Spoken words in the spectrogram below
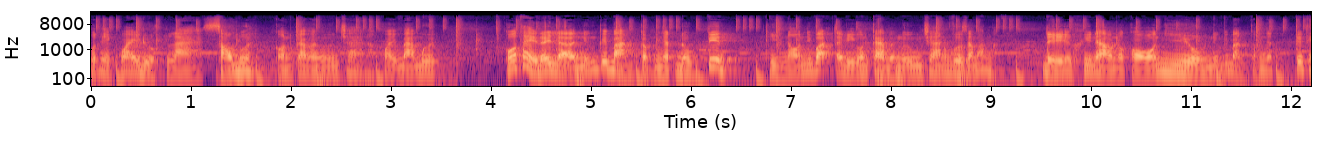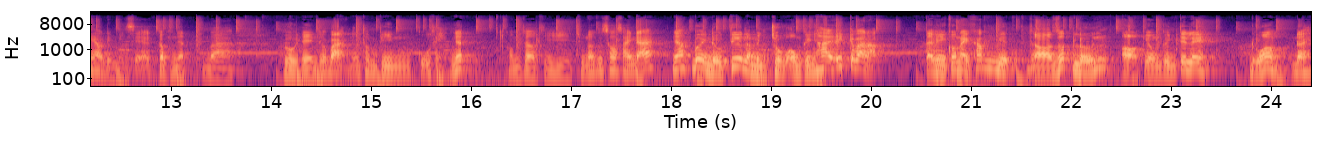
có thể quay được là 60 còn K70 Ultra là quay 30 có thể đây là những cái bản cập nhật đầu tiên thì nó như vậy tại vì con K70 Ultra nó vừa ra mắt mà. Để khi nào nó có nhiều những cái bản cập nhật tiếp theo thì mình sẽ cập nhật và gửi đến cho bạn những thông tin cụ thể nhất. Còn bây giờ thì chúng ta cứ so sánh đã nhé bức ảnh đầu tiên là mình chụp ống kính 2x các bạn ạ. Tại vì con này khác biệt uh, rất lớn ở cái ống kính tele đúng không? Đây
